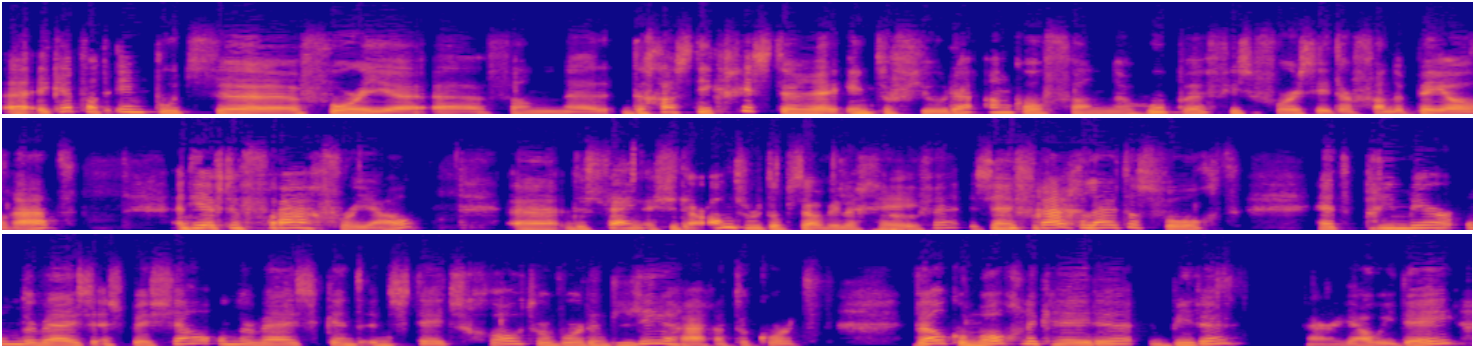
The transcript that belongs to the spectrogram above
Uh, ik heb wat input uh, voor je van de gast die ik gisteren interviewde, Anko van Hoepen, vicevoorzitter van de PO-raad. En die heeft een vraag voor jou. dus fijn als je daar antwoord op zou willen geven. Zijn vraag luidt als volgt. Het primair onderwijs en speciaal onderwijs kent een steeds groter wordend lerarentekort. Welke mogelijkheden bieden naar jouw idee,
